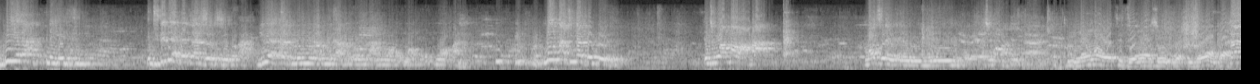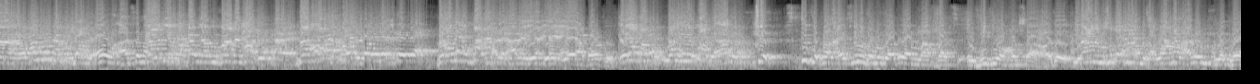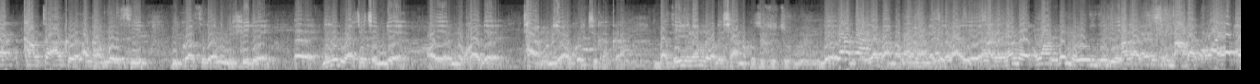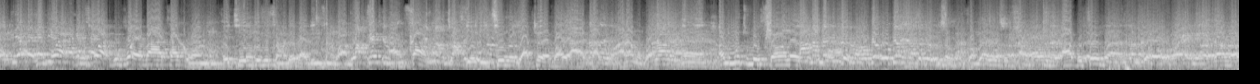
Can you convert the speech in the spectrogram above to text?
biara na yɛ di nti de bi a bɛtɛ ase ose do a yiri a kɔtɔ mu na mu na mu na mu na mu ɔma ne ma ti na bebree nti wa ma wa ma eh, eh, eh, ma ɔsɛ ɛɛ ti ah, wa ma. na nwa a wɔte te nwa so nti wɔn kɔ a. ɛwɔ asɛm a. ɛwɔ asɛm a. powerful. kẹ́yọ́ pàpọ̀ báyìí pàpọ̀ ṣe ipò padà. ẹ̀sìn ìdúró gbọ́ ọdún yẹn máa but èbíbí ọ̀hún sọ ọ̀dẹ. náà mo fún ọmọ mi àwọn amára. i mean may i counter anchor anchor mo èsì because the enemy fi there ẹ nínú ìdúró àṣẹ̀ṣẹ̀ mi there ọ̀yẹ̀ nìkọ́ there time ní yẹ ọkọ̀ ètí kakra but eyi na ɔmo wɔde hyɛ anɔpɔ tututu dɛ nti yɛ ba anɔpɔ na na kyerɛ wayɛ yɛ na ɔmo wɔn agbe na wɔdidi yɛ but but oh, oh, before before yɛ ba attack wɔn no ekyi nkebi sɔn wɔde ba bi nsɛn wɔn ama anka yɛ ekyi no yɛatɔ yɛ bɔ yɛ attack wɔn ara mo bɔ ɛɛ ɔno mo tumi sɔn na yɛ abotire mu a na yɛ ɔwɔ.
